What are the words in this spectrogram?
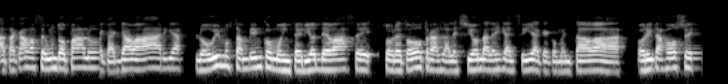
atacaba segundo palo, cargaba área. Lo vimos también como interior de base, sobre todo tras la lesión de Alex García que comentaba ahorita José,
